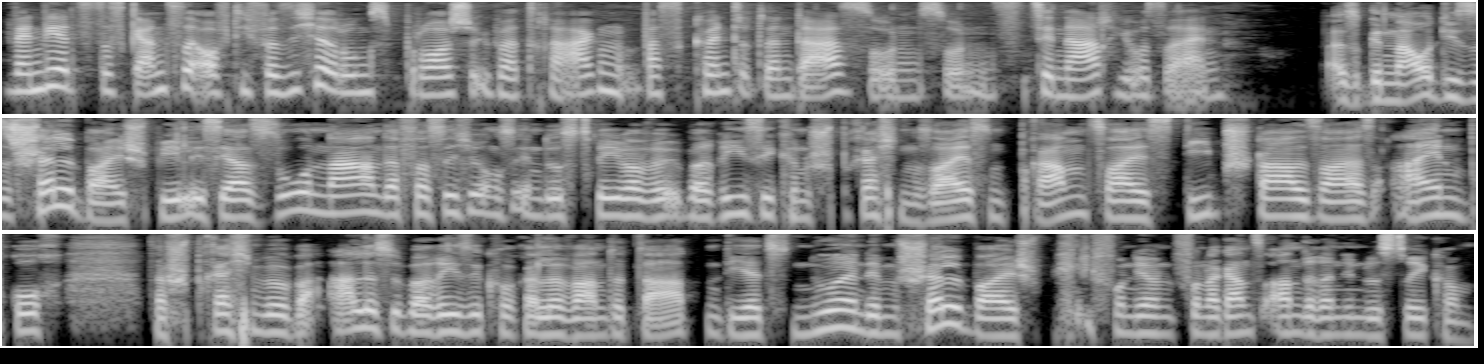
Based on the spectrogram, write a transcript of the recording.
Wenn wir jetzt das Ganze auf die Versicherungsbranche übertragen, was könnte denn da so ein, so ein Szenario sein? Also genau dieses Shell-Beispiel ist ja so nah an der Versicherungsindustrie, weil wir über Risiken sprechen, sei es ein Brand, sei es Diebstahl, sei es Einbruch. Da sprechen wir über alles über risikorelevante Daten, die jetzt nur in dem Shell-Beispiel von, von einer ganz anderen Industrie kommen.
